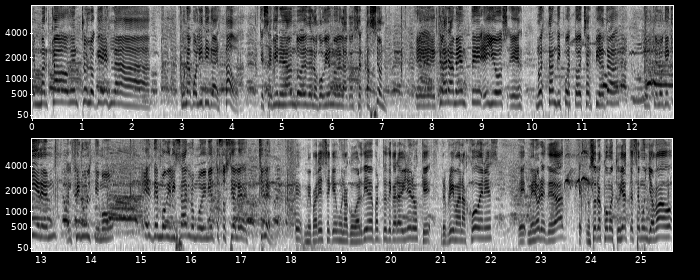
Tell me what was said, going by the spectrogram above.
enmarcado dentro de lo que es la, una política de Estado que se viene dando desde los gobiernos de la concertación. Eh, claramente ellos eh, no están dispuestos a echar pie atrás porque lo que quieren, el fin último, es desmovilizar los movimientos sociales chilenos. Me parece que es una cobardía de parte de carabineros que repriman a jóvenes eh, menores de edad. Nosotros como estudiantes hacemos un llamado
